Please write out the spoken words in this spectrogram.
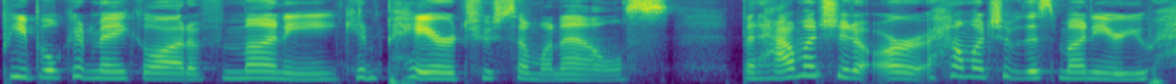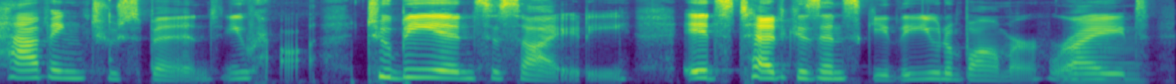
people can make a lot of money compared to someone else, but how much it or how much of this money are you having to spend you ha- to be in society? It's Ted Kaczynski, the Unabomber, right? Mm-hmm.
